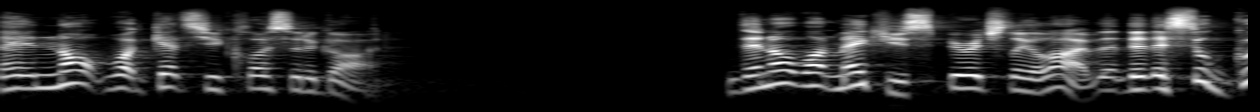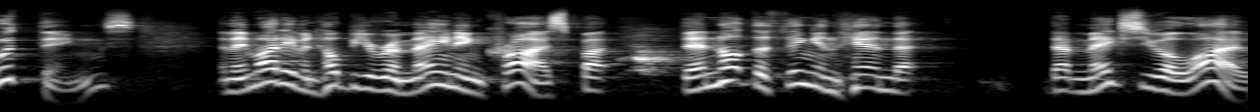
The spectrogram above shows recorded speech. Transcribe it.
they're not what gets you closer to God. They're not what make you spiritually alive. They're, they're still good things, and they might even help you remain in Christ, but they're not the thing in the end that, that makes you alive.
